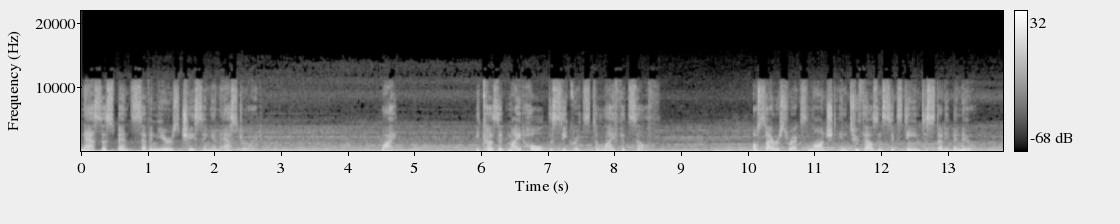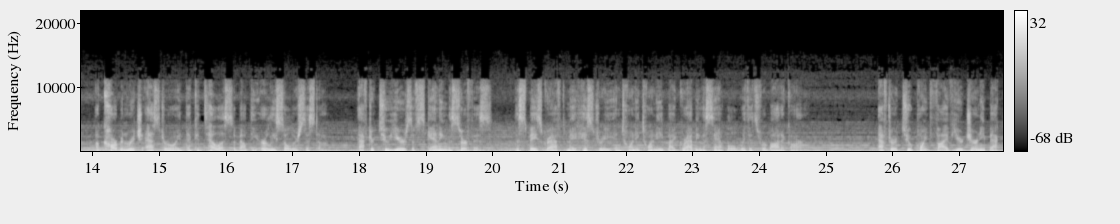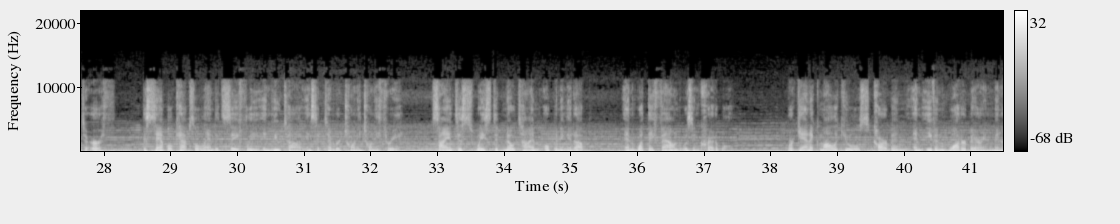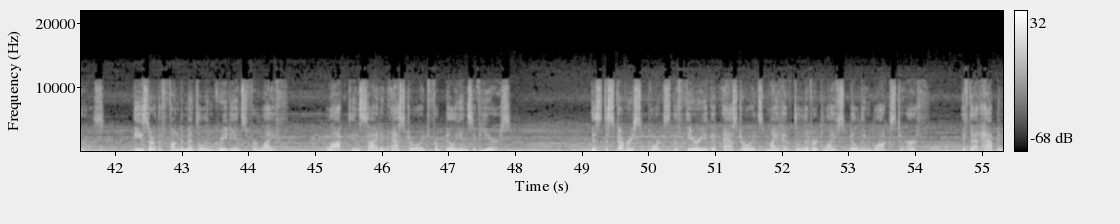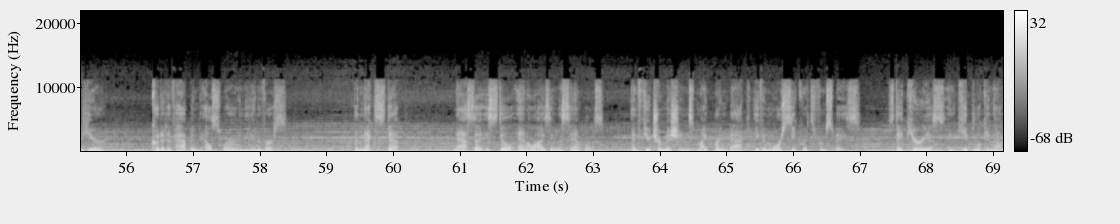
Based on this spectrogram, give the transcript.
NASA spent seven years chasing an asteroid. Why? Because it might hold the secrets to life itself. OSIRIS-REx launched in 2016 to study Bennu, a carbon-rich asteroid that could tell us about the early solar system. After two years of scanning the surface, the spacecraft made history in 2020 by grabbing a sample with its robotic arm. After a 2.5-year journey back to Earth, the sample capsule landed safely in Utah in September 2023. Scientists wasted no time opening it up, and what they found was incredible. Organic molecules, carbon, and even water-bearing minerals. These are the fundamental ingredients for life, locked inside an asteroid for billions of years. This discovery supports the theory that asteroids might have delivered life's building blocks to Earth. If that happened here, could it have happened elsewhere in the universe? The next step? NASA is still analyzing the samples, and future missions might bring back even more secrets from space. Stay curious and keep looking up.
